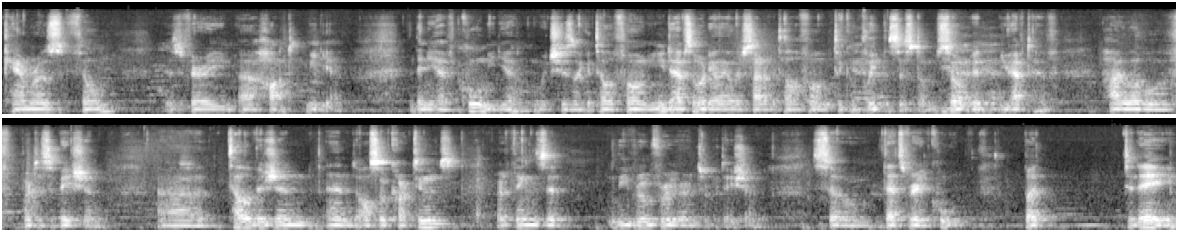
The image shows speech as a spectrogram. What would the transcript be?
cameras, film is very uh, hot media. And then you have cool media, which is like a telephone. You need to have somebody on the other side of a telephone to complete the system. So Yeah, it, yeah. you have to have high level of participation. Uh, television and also cartoons are things that leave room for your interpretation. So that's very cool. But today,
